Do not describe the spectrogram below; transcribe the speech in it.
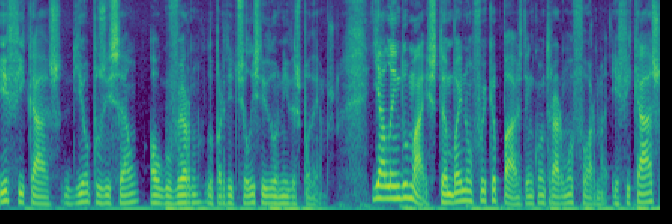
eficaz de oposição ao governo do Partido Socialista e do Unidas Podemos. E além do mais, também não foi capaz de encontrar uma forma eficaz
